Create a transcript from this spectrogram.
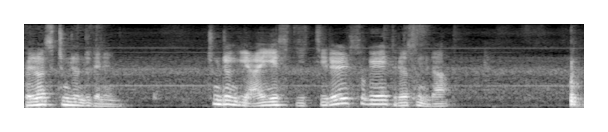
밸런스 충전도 되는 충전기 ISDT를 소개해 드렸습니다.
